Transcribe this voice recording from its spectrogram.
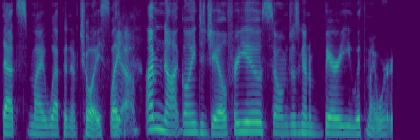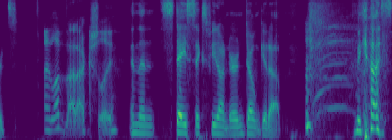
that's my weapon of choice. Like yeah. I'm not going to jail for you, so I'm just gonna bury you with my words. I love that actually. and then stay six feet under and don't get up because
